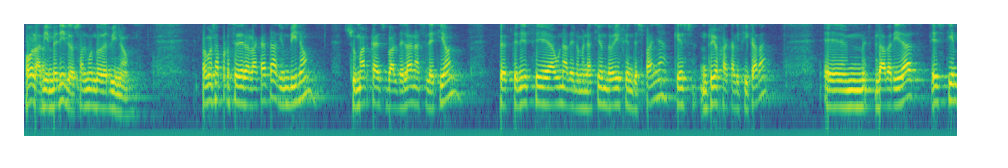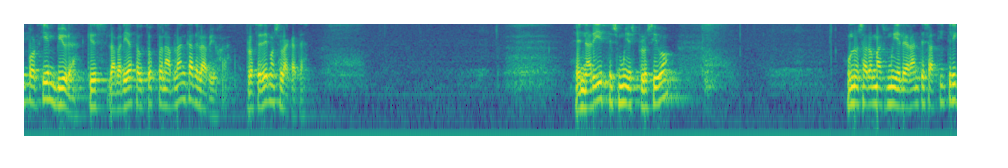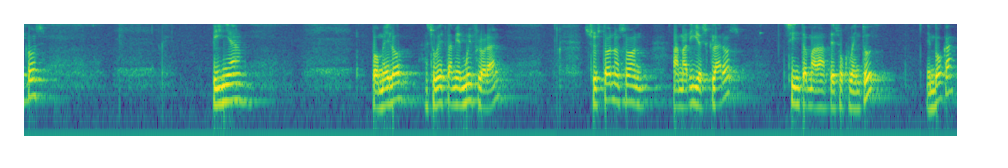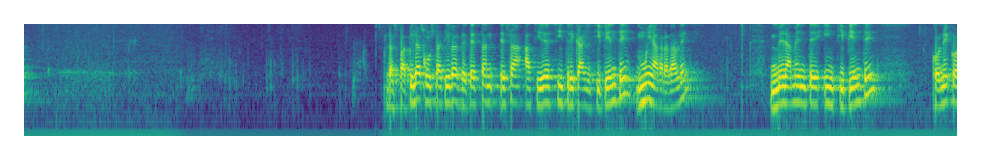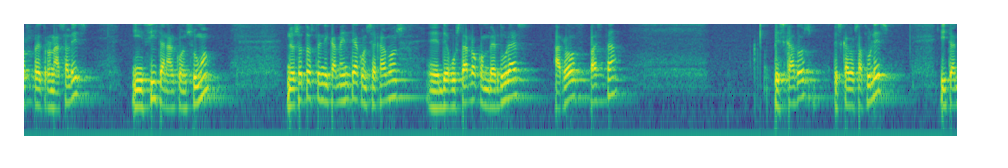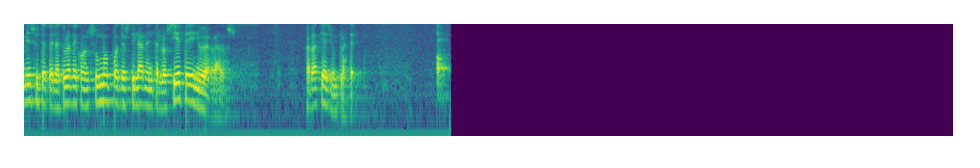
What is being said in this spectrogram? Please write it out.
Hola, bienvenidos al mundo del vino. Vamos a proceder a la cata de un vino. Su marca es Valdelana Selección. Pertenece a una denominación de origen de España, que es Rioja Calificada. Em, la variedad es 100% Viura, que es la variedad autóctona blanca de La Rioja. Procedemos a la cata. El nariz es muy explosivo, unos aromas muy elegantes a cítricos, piña, pomelo, a su vez también muy floral. Sus tonos son amarillos claros, síntoma de su juventud, en boca. Las papilas gustativas detectan esa acidez cítrica incipiente, muy agradable, meramente incipiente, con ecos retronasales, incitan al consumo. Nosotros técnicamente aconsejamos eh, degustarlo con verduras, arroz, pasta, pescados, pescados azules y también su temperatura de consumo puede oscilar entre los 7 y 9 grados. Gracias y un placer.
